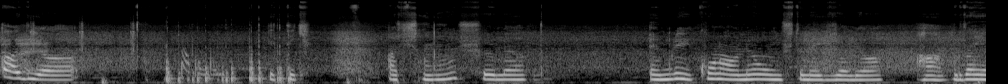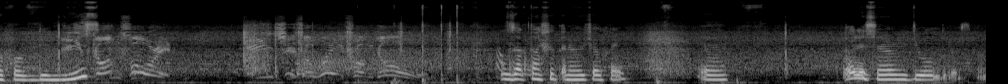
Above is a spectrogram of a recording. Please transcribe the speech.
Hadi ya. Gittik. Aç sana şöyle yaptım. Emre ikon abi ne olmuştu ne güzel ya. Ha buradan yapabilir miyiz? Uzaktan şut denemeyi çok sevdim. Ee, öylesine video oldu resmen.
